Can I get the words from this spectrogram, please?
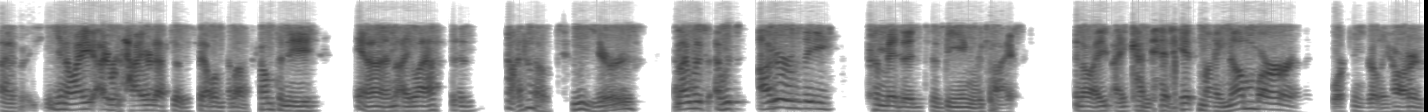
Uh, you know, I, I retired after the sale of my last company, and I lasted I don't know two years, and I was I was utterly committed to being retired you know, I, I kind of had hit my number and working really hard.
